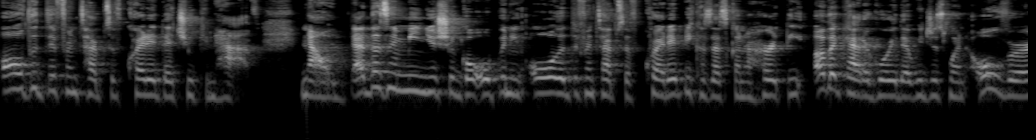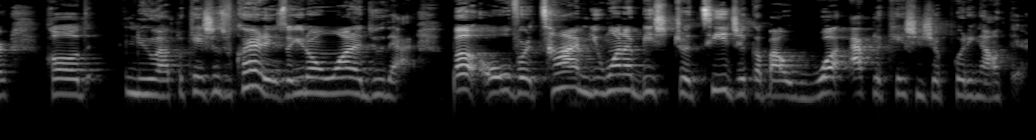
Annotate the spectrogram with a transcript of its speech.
all the different types of credit that you can have. Now, that doesn't mean you should go opening all the different types of credit because that's going to hurt the other category that we just went over called new applications for credit. So you don't want to do that. But over time, you want to be strategic about what applications you're putting out there.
